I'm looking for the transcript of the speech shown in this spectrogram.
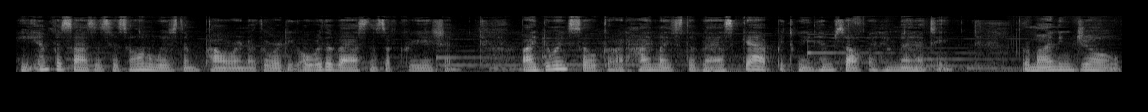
He emphasizes his own wisdom, power, and authority over the vastness of creation. By doing so, God highlights the vast gap between himself and humanity, reminding Job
